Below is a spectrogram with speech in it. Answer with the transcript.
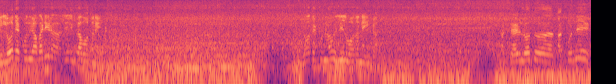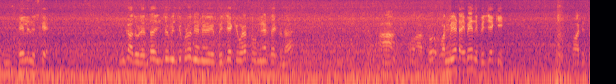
ఈ లోతు ఎక్కువ ఉంది కాబట్టి నీళ్ళు ఇంకా పోతున్నాయి. లోతు ఎక్కువ ఉంది కాబట్టి నీళ్ళు పోతున్నాయి ఇంకా. అటు సైడ్ లోతు తక్కువ ఉంది తేలింది ఇసుకే ఇంకా చూడు ఎంత ఇంచుమించు ఇప్పుడు నేను బ్రిడ్జ్ ఎక్కి కూడా టూ మినిట్స్ అవుతుందా? వన్ మినిట్ అయిపోయింది బ్రిడ్జ్ ఎక్కి. పార్టీస్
